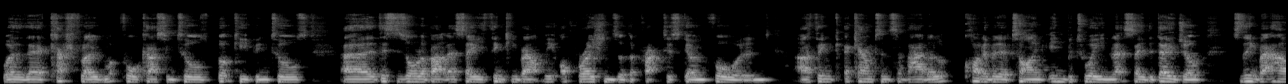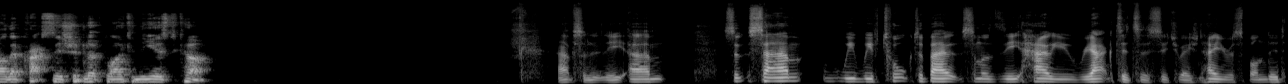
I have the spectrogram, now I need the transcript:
whether they're cash flow forecasting tools, bookkeeping tools. Uh, this is all about, let's say, thinking about the operations of the practice going forward. And I think accountants have had a, quite a bit of time in between, let's say, the day job to think about how their practices should look like in the years to come. Absolutely. Um, so, Sam, we we've talked about some of the how you reacted to the situation, how you responded,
